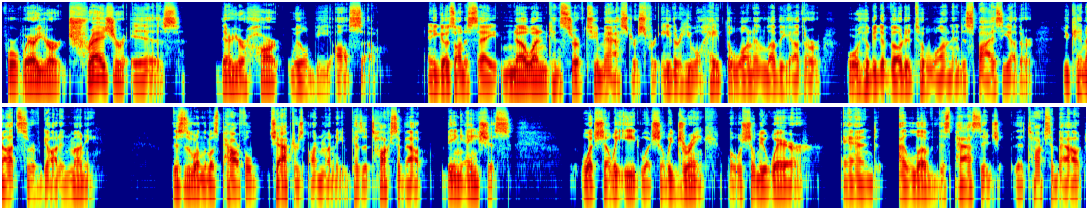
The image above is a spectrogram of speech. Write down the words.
For where your treasure is, there your heart will be also. And he goes on to say, No one can serve two masters, for either he will hate the one and love the other, or he'll be devoted to one and despise the other. You cannot serve God and money. This is one of the most powerful chapters on money because it talks about being anxious. What shall we eat? What shall we drink? What shall we wear? And I love this passage that talks about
